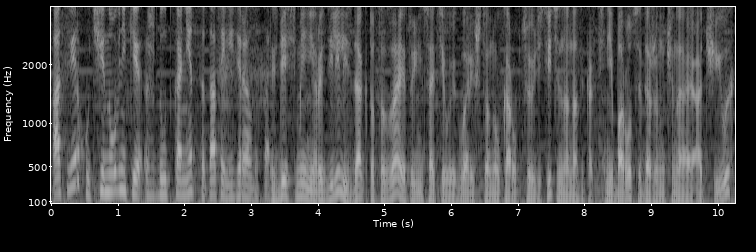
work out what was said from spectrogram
а сверху чиновники ждут. Конец цитаты лидера ЛДПР. Здесь мнения разделились, да, кто-то за эту инициативу и говорит, что, ну, коррупцию действительно надо как-то с ней бороться, даже начиная от чаевых,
